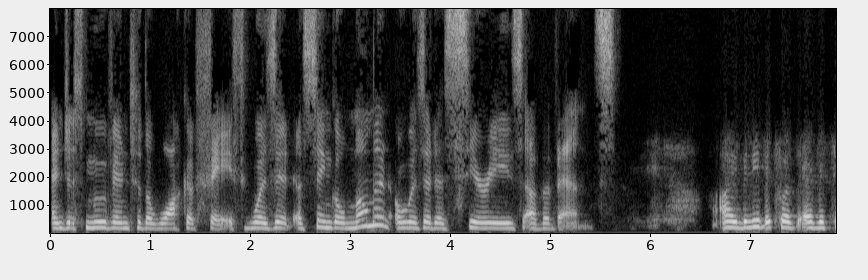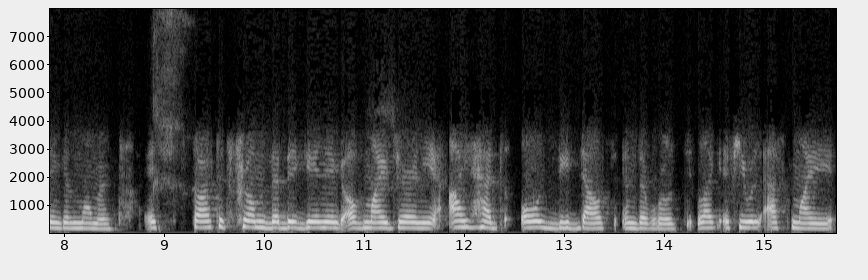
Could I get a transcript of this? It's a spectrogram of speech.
and just move into the walk of faith? Was it a single moment or was it a series of events? I believe it was every single moment. It started from the beginning of my journey. I had all the doubts in the world. Like, if you will ask my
